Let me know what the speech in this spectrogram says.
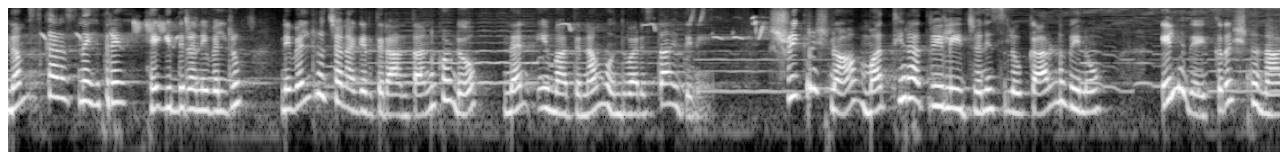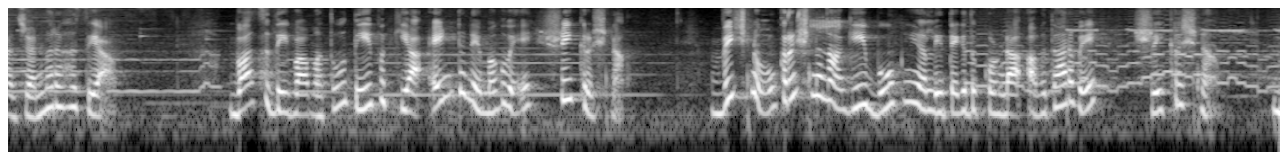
ನಮಸ್ಕಾರ ಸ್ನೇಹಿತರೆ, ಹೇಗಿದ್ದೀರಾ ನೀವೆಲ್ಲರೂ ನೀವೆಲ್ಲರೂ ಚೆನ್ನಾಗಿರ್ತೀರಾ ಅಂತ ಅಂದ್ಕೊಂಡು ನನ್ನ ಈ ಮಾತನ್ನು ಮುಂದುವರಿಸ್ತಾ ಇದ್ದೀನಿ. ಶ್ರೀಕೃಷ್ಣ ಮಧ್ಯರಾತ್ರಿಯಲ್ಲಿ ಜನಿಸಲು ಕಾರಣವೇನು? ಇಲ್ಲಿದೆ ಕೃಷ್ಣನ ಜನ್ಮ ರಹಸ್ಯ ವಾಸುದೇವ ಮತ್ತು ದೇವಕಿಯ ಎಂಟನೇ ಮಗುವೆ ಶ್ರೀಕೃಷ್ಣ. ವಿಷ್ಣು ಕೃಷ್ಣನಾಗಿ ಭೂಮಿಯಲ್ಲಿ ತೆಗೆದುಕೊಂಡ ಅವತಾರವೇ ಶ್ರೀಕೃಷ್ಣ.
